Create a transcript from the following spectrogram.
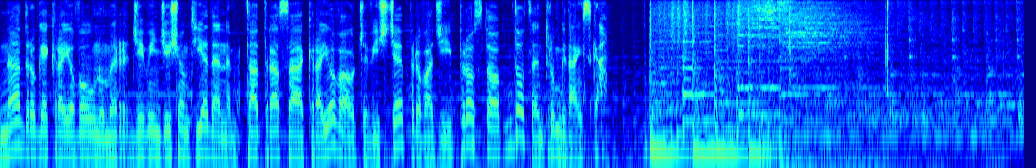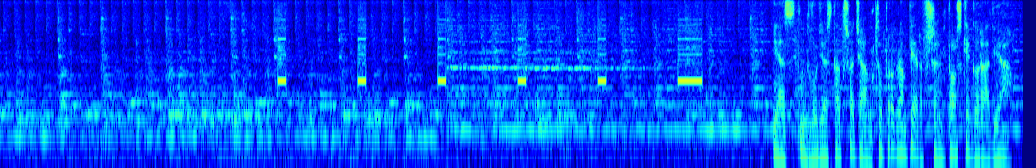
na drogę krajową numer 91. Ta trasa krajowa oczywiście prowadzi prosto do centrum Gdańska. Jest 23. Tu program pierwszy Polskiego Radia.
